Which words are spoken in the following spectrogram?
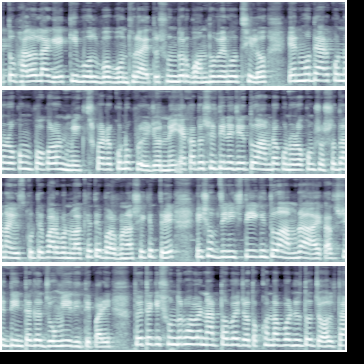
এত ভালো লাগে, কি বলব বন্ধুরা, এত সুন্দর গন্ধ বের হচ্ছিল। এর মধ্যে আর কোনো রকম উপকরণ মিক্স করার কোনো প্রয়োজন নেই। একাদশীর দিনে যেহেতু আমরা কোনো রকম শস্যদানা ইউজ করতে পারব না বা খেতে পারব না, সেক্ষেত্রে এইসব জিনিস দিয়ে কিন্তু আমরা একাদশীর দিনটাকে জমিয়ে দিতে পারি। তো এটাকে সুন্দরভাবে নাড়তে হবে যতক্ষণ না পর্যন্ত জলটা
